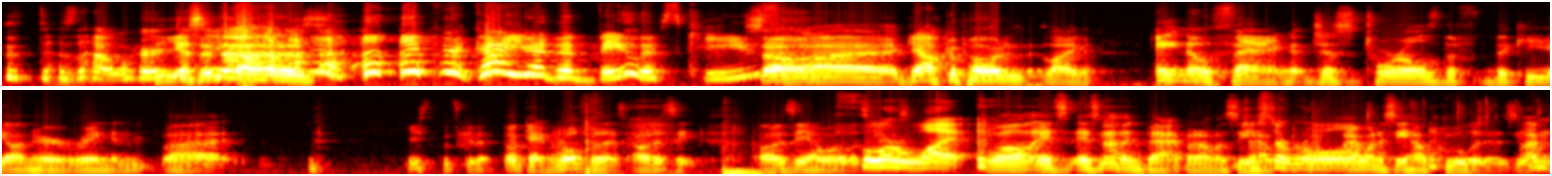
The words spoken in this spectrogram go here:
does that work? Yes, it does. I forgot you had the bailiff's keys. So, uh, Gal Capone, like, ain't no thing, just twirls the the key on her ring and, uh, let's get it. Okay, roll for this. I want to see. I want to see how well this is. For goes. what? Well, it's it's nothing bad, but I want to see Just how a roll. I want to see how cool it is. Yeah. I'm,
